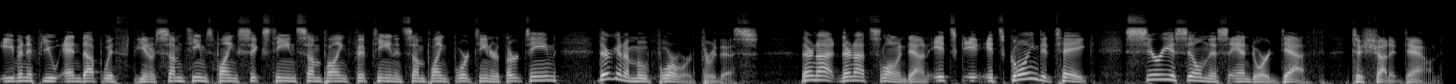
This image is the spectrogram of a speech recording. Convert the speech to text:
even if you end up with you know some teams playing 16, some playing 15, and some playing 14 or 13, they're going to move forward through this. They're not. They're not slowing down. It's it's going to take serious illness and or death to shut it down.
